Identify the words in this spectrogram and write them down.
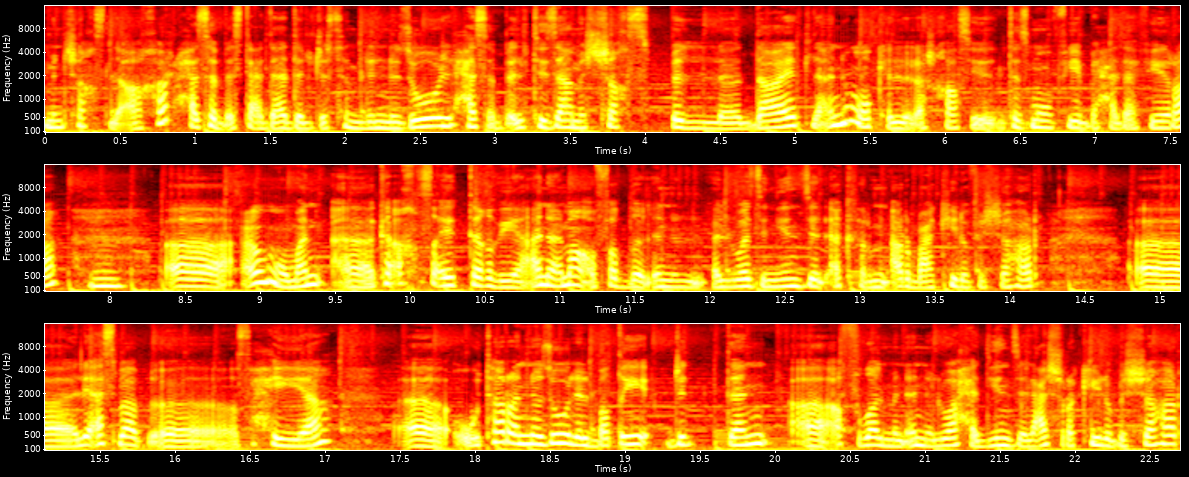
من شخص لآخر حسب استعداد الجسم للنزول حسب التزام الشخص بال diet لأنه مو كل الأشخاص يلتزمون فيه بحذافيره. آه عموما آه كأخصائية تغذية أنا ما أفضل أن الوزن ينزل أكثر من أربعة كيلو في الشهر آه لأسباب آه صحية. آه وترى النزول البطيء جدا آه أفضل من أن الواحد ينزل 10 كيلو بالشهر.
